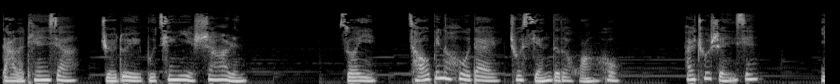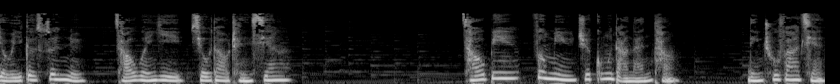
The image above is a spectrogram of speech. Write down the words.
打了天下绝对不轻易杀人，所以曹彬的后代出贤德的皇后，还出神仙，有一个孙女曹文义修道成仙了。曹彬奉命去攻打南唐，临出发前。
